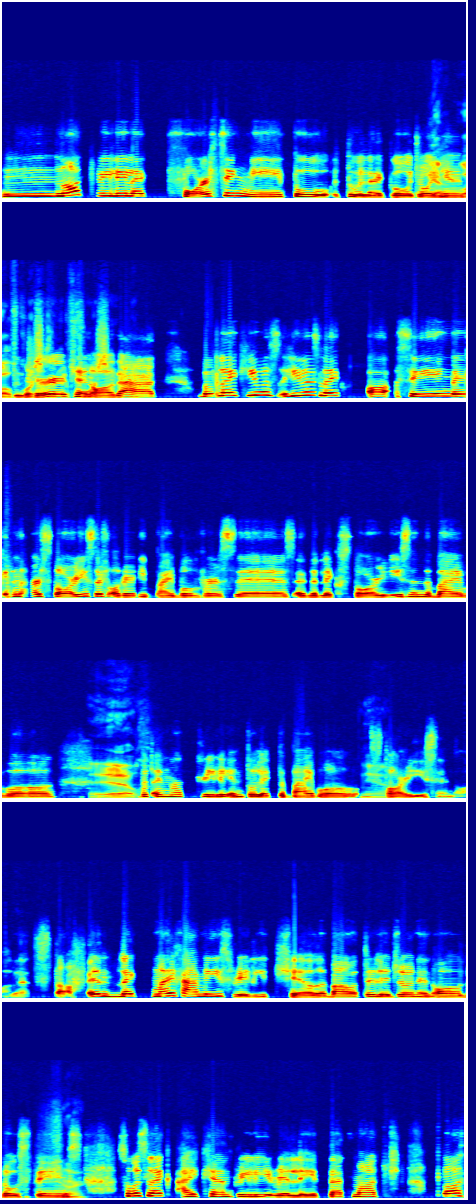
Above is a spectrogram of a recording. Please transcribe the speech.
not really like forcing me to to like go join Yeah, him well, to course, it's not church and all that but like he was he was like uh saying like in our stories there's already bible verses and then like stories in the bible Ew. but i'm not really into like the bible Yeah. stories and all that stuff and like my family is really chill about religion and all those things Sure. so it's like I can't really relate that much. Plus,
